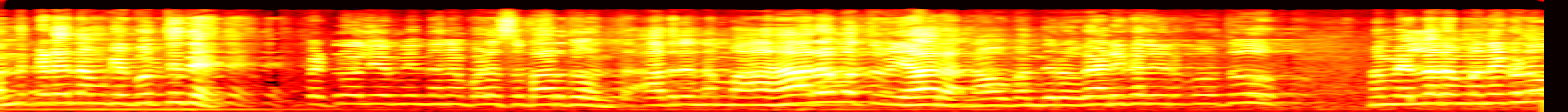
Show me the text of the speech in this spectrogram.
ಒಂದು ಕಡೆ ನಮಗೆ ಗೊತ್ತಿದೆ ಪೆಟ್ರೋಲಿಯಂ ಇಂಧನ ಬಳಸಬಾರ್ದು ಅಂತ. ಆದರೆ ನಮ್ಮ ಆಹಾರ ಮತ್ತು ವಿಹಾರ, ನಾವು ಬಂದಿರೋ ಗಾಡಿಗಳಿರ್ಬೋದು ನಮ್ಮೆಲ್ಲರ ಮನೆಗಳು,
